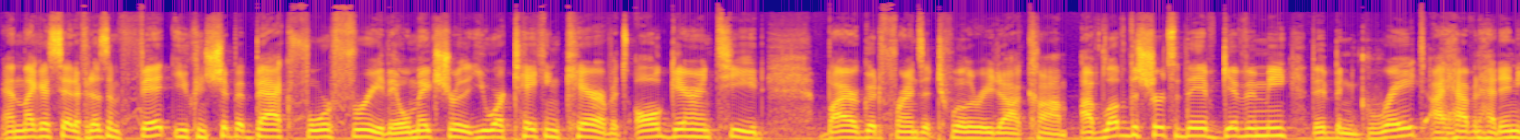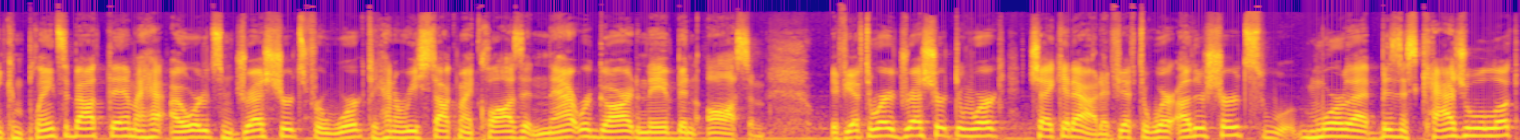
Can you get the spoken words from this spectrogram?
And like I said, if it doesn't fit, you can ship it back for free. They will make sure that you are taken care of. It's all guaranteed by our good friends at twillory.com. I've loved the shirts that they have given me. They've been great. I haven't had any complaints about them. I, ha- I ordered some dress shirts for work to kind of restock my closet in that regard, and they have been awesome. If you have to wear a dress shirt to work, check it out. If you have to wear other shirts, more of that business casual look,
